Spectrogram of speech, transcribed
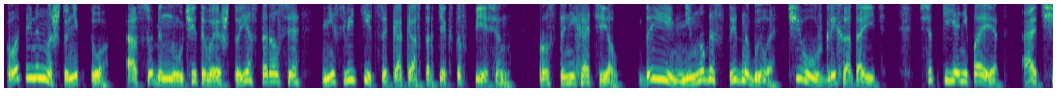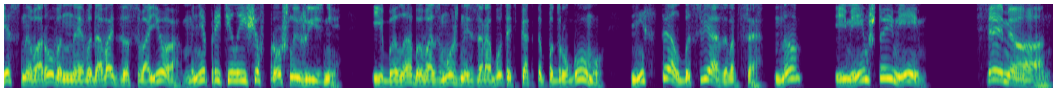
Вот именно, что никто. Особенно учитывая, что я старался не светиться как автор текстов песен, просто не хотел. Да и немного стыдно было, чего уж греха таить. Все-таки я не поэт, а честно ворованное выдавать за свое мне претило еще в прошлой жизни. И была бы возможность заработать как-то по-другому, не стал бы связываться. Но имеем, что имеем. «Семен!»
